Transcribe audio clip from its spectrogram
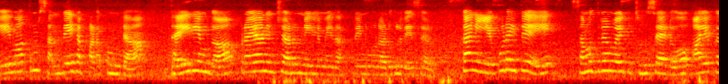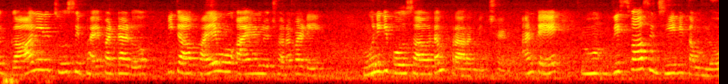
ఏమాత్రం సందేహపడకుండా ధైర్యంగా ప్రయాణించాడు నీళ్ళ మీద. రెండు మూడు అడుగులు వేశాడు. కానీ ఎప్పుడైతే సముద్రం వైపు చూశాడో ఆ యొక్క గాలిని చూసి భయపడ్డాడో ఇక భయము ఆయనలో చొరబడి మునిగిపోసాగటం ప్రారంభించాడు. అంటే విశ్వాస జీవితంలో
